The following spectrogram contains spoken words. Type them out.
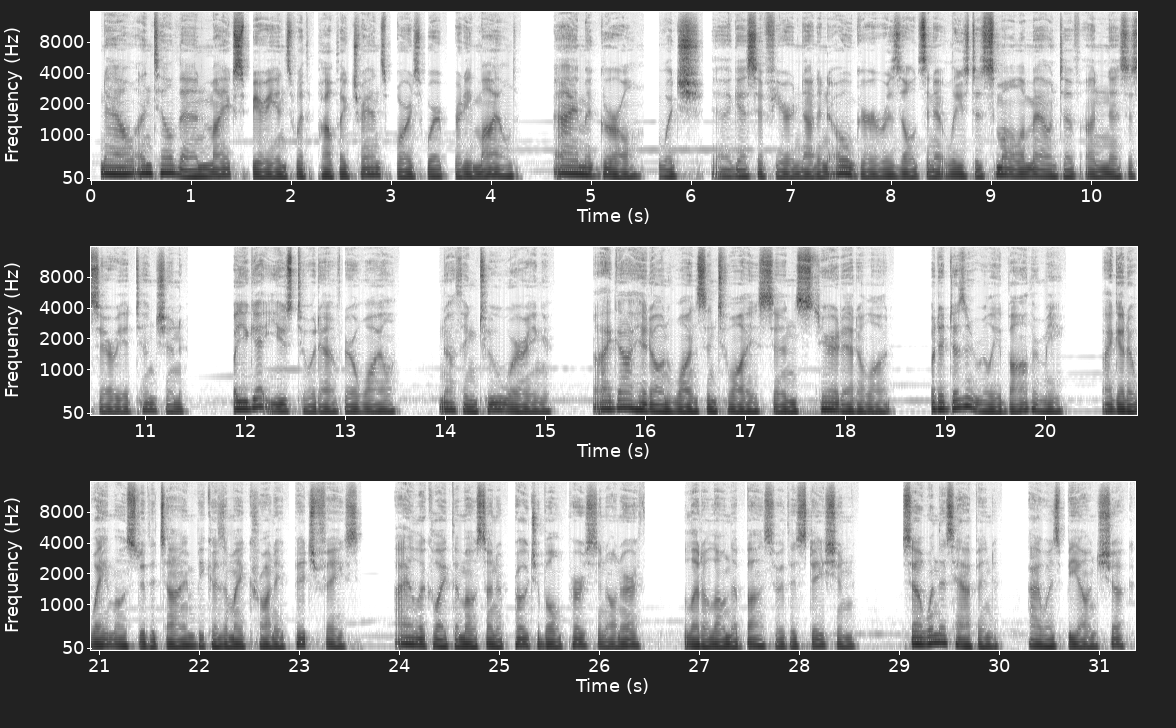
Now, until then, my experience with public transports were pretty mild. I'm a girl, which I guess if you're not an ogre results in at least a small amount of unnecessary attention, but you get used to it after a while. Nothing too worrying. I got hit on once and twice and stared at a lot, but it doesn't really bother me. I get away most of the time because of my chronic bitch face. I look like the most unapproachable person on earth let alone the bus or the station. So when this happened, I was beyond shook.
